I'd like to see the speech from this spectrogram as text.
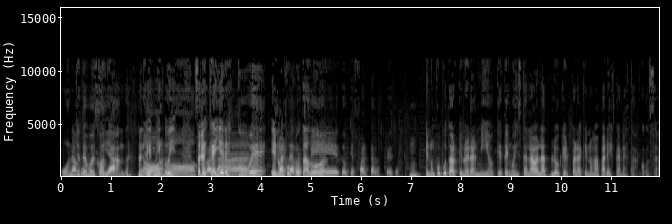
una Yo te voy contando. No, Eh, mi- oye, no, ¿Sabes que ayer estuve en un computador? Respeto, qué falta de respeto. ¿Mm? en un computador que no era el mío, que tengo instalado el AdBlocker para que no me aparezcan estas cosas.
